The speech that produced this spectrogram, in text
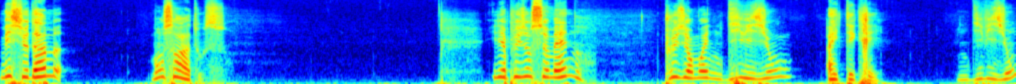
Messieurs, dames, bonsoir à tous. Il y a plusieurs semaines, plusieurs mois, une division a été créée. Une division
